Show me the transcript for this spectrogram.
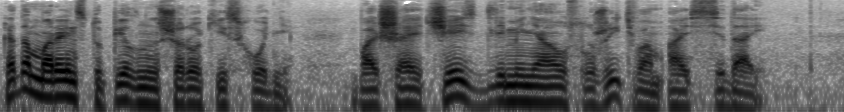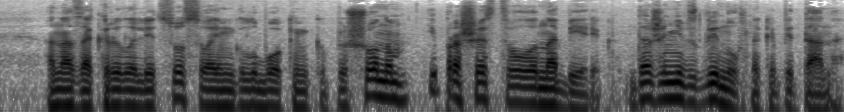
когда Морейн ступил на широкие сходни. «Большая честь для меня услужить вам, Айсседай!» Она закрыла лицо своим глубоким капюшоном и прошествовала на берег, даже не взглянув на капитана.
